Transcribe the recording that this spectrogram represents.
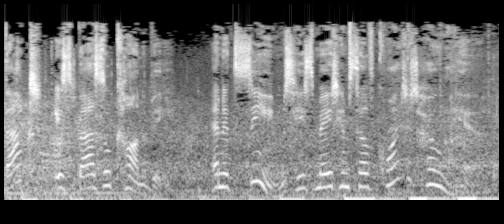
target is Basil Carnaby, and it seems he's made himself quite at home here.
